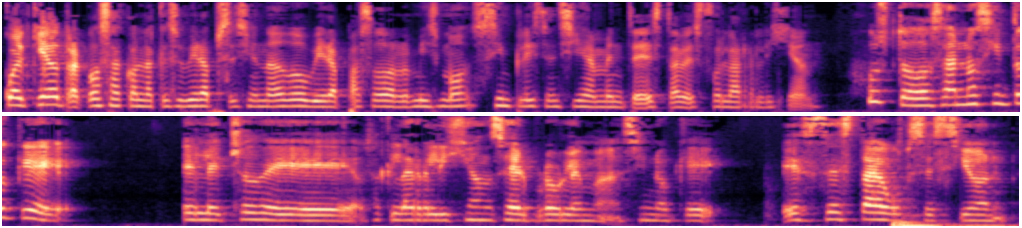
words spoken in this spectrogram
cualquier otra cosa con la que se hubiera obsesionado hubiera pasado lo mismo, simple y sencillamente esta vez fue la religión. Justo, o sea, no siento que el hecho de, o sea, que la religión sea el problema, sino que es esta obsesión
